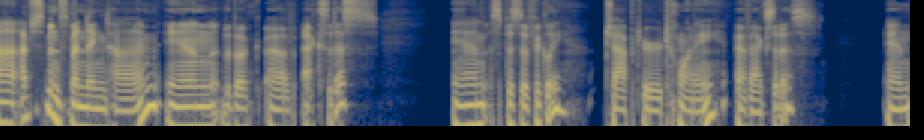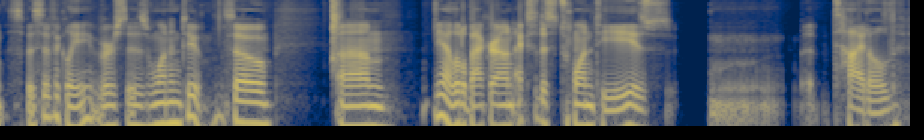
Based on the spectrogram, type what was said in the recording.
uh, I've just been spending time in the book of Exodus, and specifically chapter 20 of Exodus, and specifically verses 1 and 2. So, um, yeah, a little background. Exodus 20 is mm, titled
